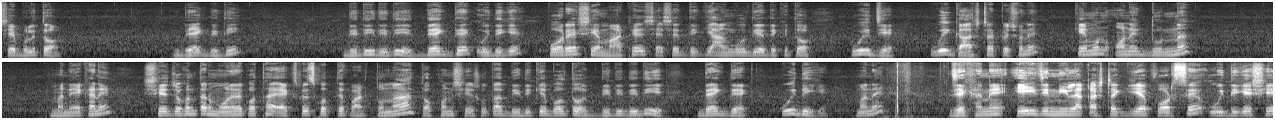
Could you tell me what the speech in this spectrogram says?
সে বলিত, দেখ দিদি দিদি দিদি, দেখ দেখ ওইদিকে। পরে সে মাঠের শেষের দিকে আঙ্গুল দিয়ে দেখিত ওই যে ওই গাছটার পেছনে কেমন অনেক দূর না? মানে এখানে সে যখন তার মনের কথা এক্সপ্রেস করতে পারতো না, তখন সে তার দিদিকে বলতো, দিদি দিদি, দেখ দেখ ওই দিকে মানে যেখানে এই যে নীল আকাশটা গিয়ে পড়ছে ওই দিকে সে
